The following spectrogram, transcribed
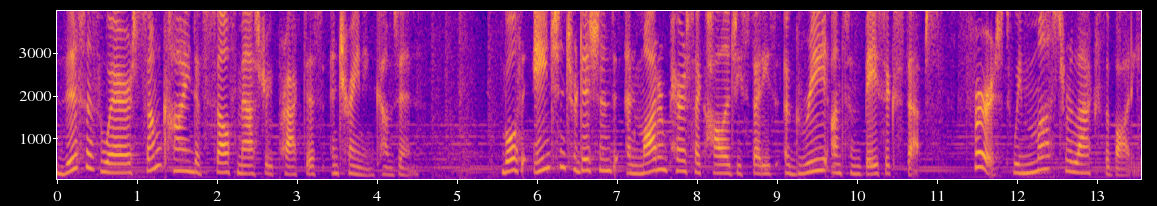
This is where some kind of self-mastery practice and training comes in. Both ancient traditions and modern parapsychology studies agree on some basic steps. First, we must relax the body.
